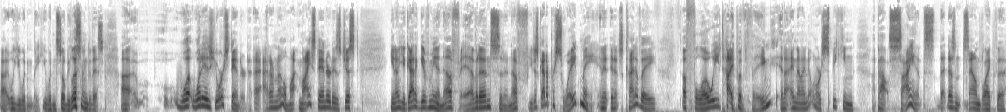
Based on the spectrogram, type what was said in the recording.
Uh, well you wouldn't be. You wouldn't still be listening to this. Uh, what what is your standard? I, I don't know. My my standard is just you know, you got to give me enough evidence and enough. You just got to persuade me, and it and it's kind of a a flowy type of thing. And I and I know when we're speaking about science, that doesn't sound like the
